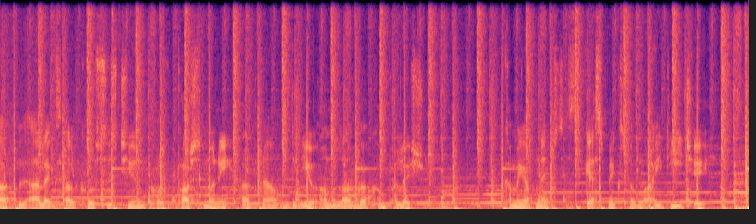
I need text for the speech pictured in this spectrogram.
Out with Alex Alcosta's tune called Parsimony, out now in the new Amulanga compilation. Coming up next is a guest mix from ID.Jay.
